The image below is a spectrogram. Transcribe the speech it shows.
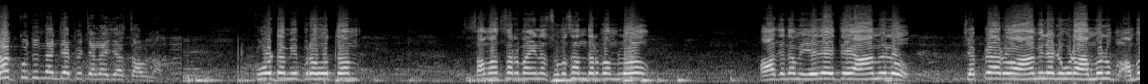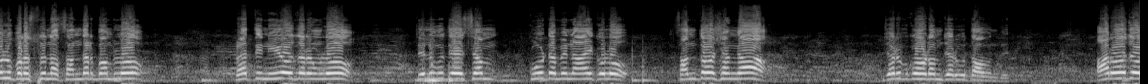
దక్కుతుందని చెప్పి తెలియజేస్తా ఉన్నాం. కూటమి ప్రభుత్వం సంవత్సరమైన శుభ సందర్భంలో ఆ దినం ఏదైతే హామీలు చెప్పారో హామీలను కూడా అమలు అమలు పరుస్తున్న సందర్భంలో ప్రతి నియోజకంలో తెలుగుదేశం కూటమి నాయకులు సంతోషంగా జరుపుకోవడం జరుగుతూ ఉంది. ఆ రోజు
